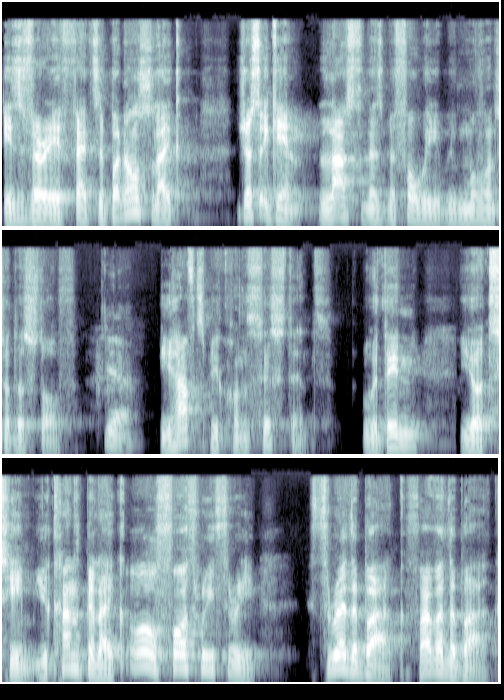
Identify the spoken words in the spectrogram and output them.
is very effective, but also like just again, last thing is before we, we move on to the stuff. Yeah, you have to be consistent within your team. You can't be like, oh oh, four three three three at the back, five at the back,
